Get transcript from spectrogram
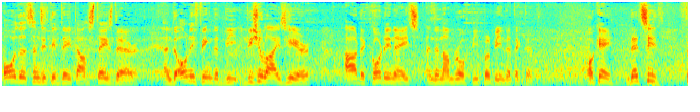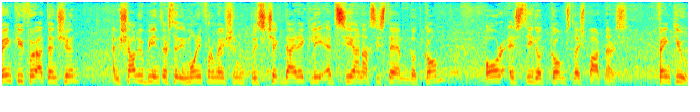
All the sensitive data stays there, and the only thing that we visualize here are the coordinates and the number of people being detected. Okay, that's it. Thank you for your attention. And shall you be interested in more information, please check directly at cienasystem.com or st.com slash partners. Thank you.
